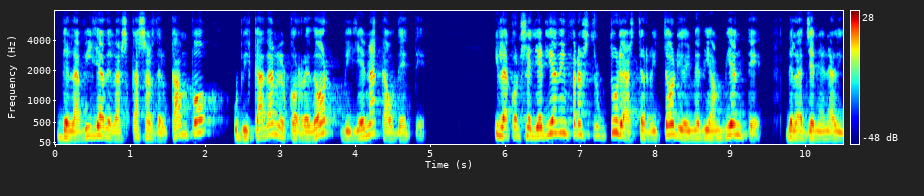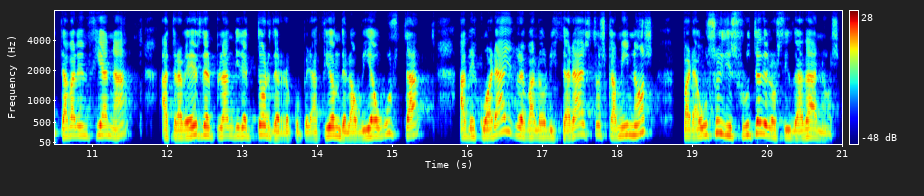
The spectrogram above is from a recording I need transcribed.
de la Villa de las Casas del Campo ubicada en el corredor Villena-Caudete. Y la Consellería de Infraestructuras, Territorio y Medio Ambiente de la Generalitat Valenciana, a través del Plan Director de Recuperación de la Vía Augusta, adecuará y revalorizará estos caminos para uso y disfrute de los ciudadanos,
